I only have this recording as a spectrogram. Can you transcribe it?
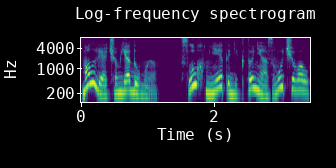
Мало ли о чем я думаю. Вслух мне это никто не озвучивал.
